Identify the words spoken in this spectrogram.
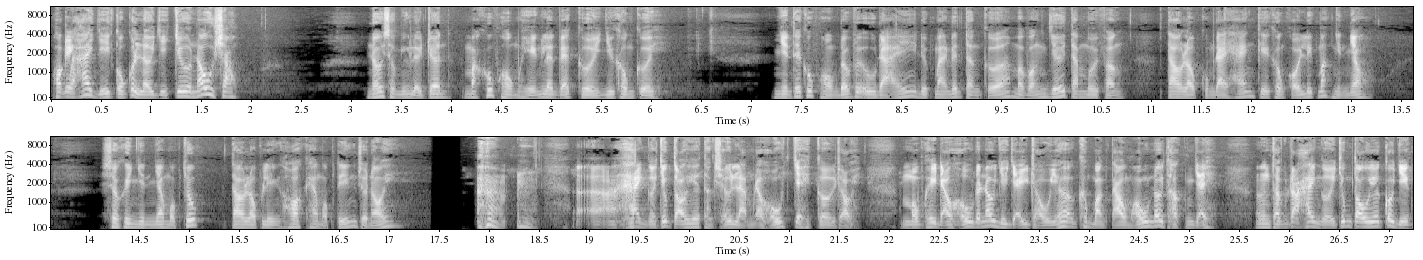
hoặc là hai vị còn có lời gì chưa nói sao? Nói xong những lời trên, mặt khúc hồn hiện lên vẻ cười như không cười. Nhìn thấy khúc hồn đối với ưu đãi được mang đến tận cửa mà vẫn giới tâm mười phần, Tào Lộc cùng đại hán kia không khỏi liếc mắt nhìn nhau. Sau khi nhìn nhau một chút, Tào Lộc liền ho khan một tiếng rồi nói. à, hai người chúng tôi thật sự làm đạo hữu chê cười rồi. Một khi đạo hữu đã nói như vậy rồi, không bằng Tào Mẫu nói thật như vậy. Thật ra hai người chúng tôi có việc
